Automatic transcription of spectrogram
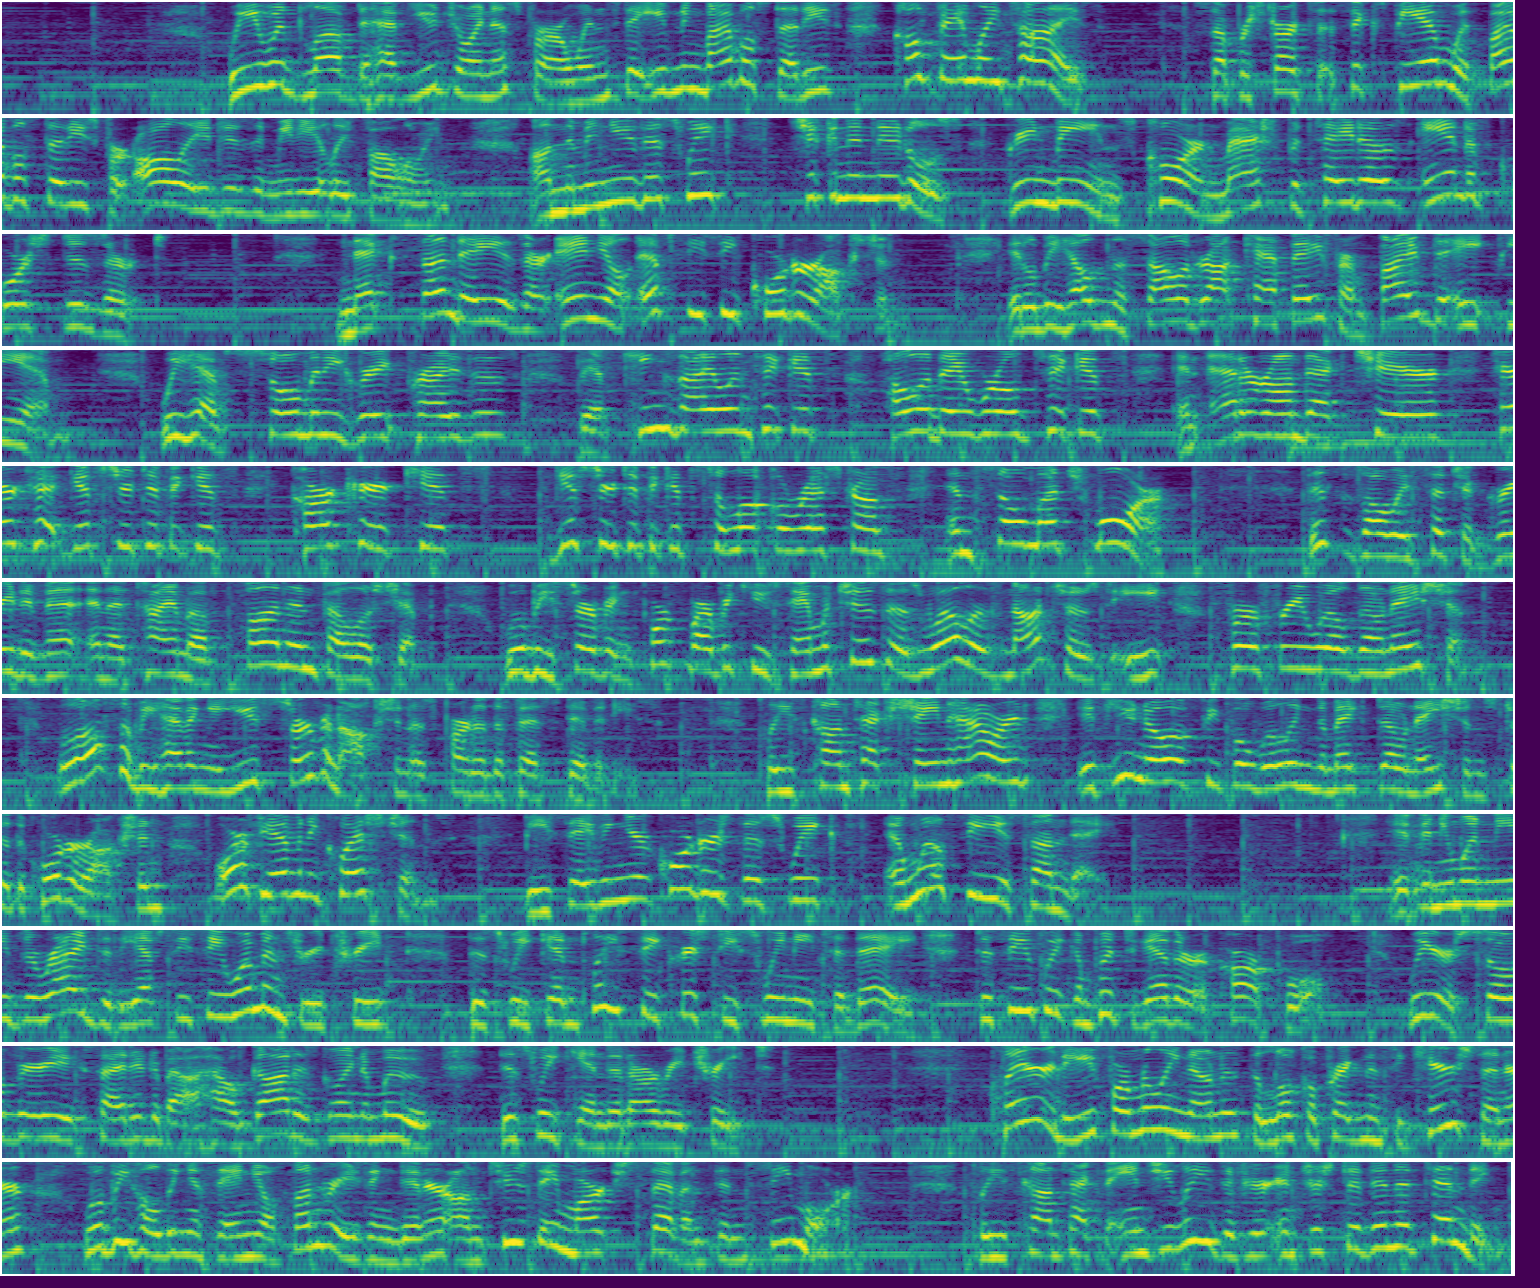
We would love to have you join us for our Wednesday evening Bible studies called Family Ties. Supper starts at 6 p.m. with Bible studies for all ages immediately following. On the menu this week, chicken and noodles, green beans, corn, mashed potatoes, and of course, dessert. Next Sunday is our annual FCC quarter auction. It'll be held in the Solid Rock Cafe from 5 to 8 p.m. We have so many great prizes. We have Kings Island tickets, Holiday World tickets, an Adirondack chair, haircut gift certificates, car care kits, gift certificates to local restaurants, and so much more. This is always such a great event and a time of fun and fellowship. We'll be serving pork barbecue sandwiches as well as nachos to eat for a free will donation. We'll also be having a youth servant auction as part of the festivities. Please contact Shane Howard if you know of people willing to make donations to the quarter auction or if you have any questions. Be saving your quarters this week, and we'll see you Sunday. If anyone needs a ride to the FCC Women's Retreat this weekend, please see Christy Sweeney today to see if we can put together a carpool. We are so very excited about how God is going to move this weekend at our retreat. Clarity, formerly known as the Local Pregnancy Care Center, will be holding its annual fundraising dinner on Tuesday, March 7th in Seymour. Please contact Angie Leeds if you're interested in attending.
